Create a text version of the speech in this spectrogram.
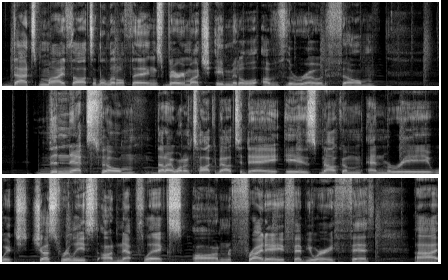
that's my thoughts on the little things. Very much a middle of the road film. The next film that I want to talk about today is Malcolm and Marie, which just released on Netflix on Friday, February 5th. Uh,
